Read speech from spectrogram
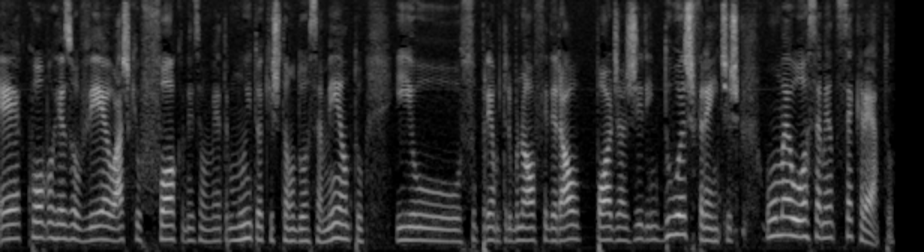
é como resolver. Eu acho que o foco nesse momento é muito a questão do orçamento e o Supremo Tribunal Federal pode agir em duas frentes. Uma é o orçamento secreto.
